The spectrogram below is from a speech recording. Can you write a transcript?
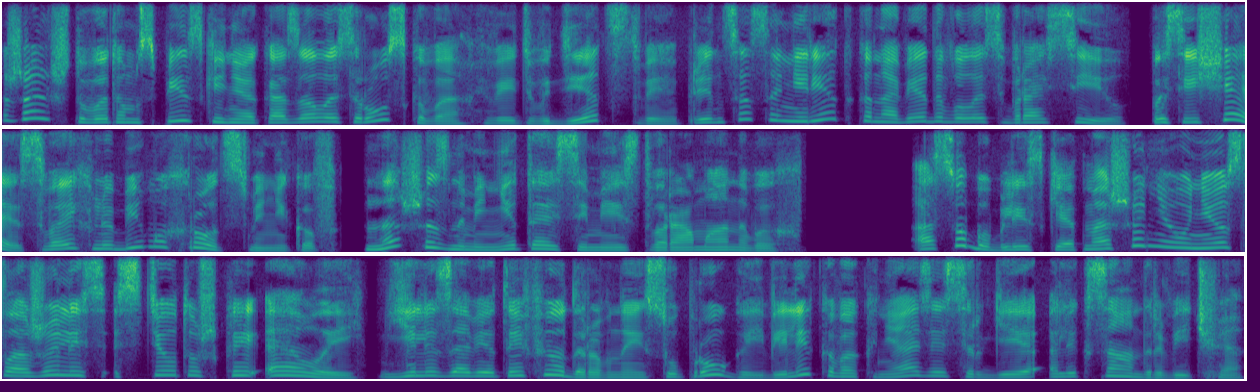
Жаль, что в этом списке не оказалось русского, ведь в детстве принцесса нередко наведывалась в Россию, посещая своих любимых родственников, наше знаменитое семейство Романовых. Особо близкие отношения у нее сложились с тетушкой Эллой, Елизаветой Федоровной, супругой великого князя Сергея Александровича,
